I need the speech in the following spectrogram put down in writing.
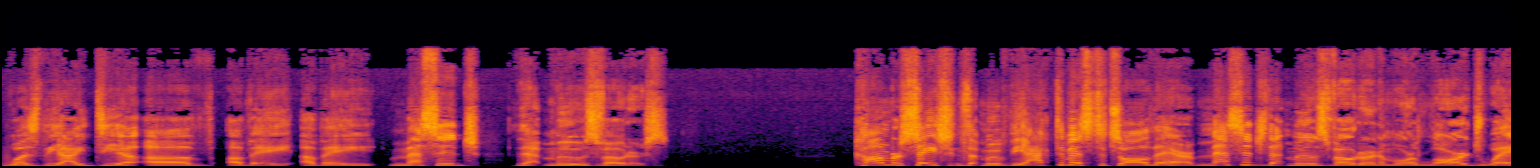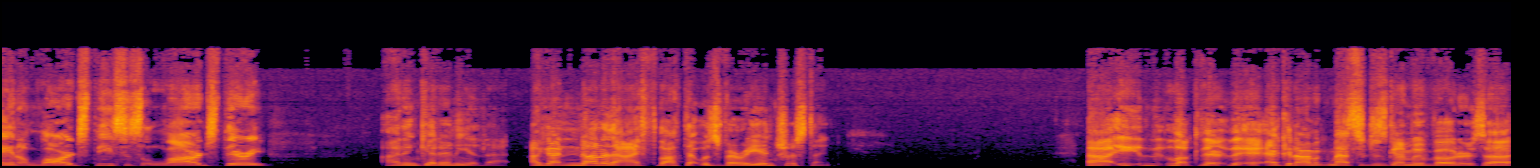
was the idea of of a of a message that moves voters. Conversations that move the activists, it's all there. Message that moves voter in a more large way, in a large thesis, a large theory. I didn't get any of that. I got none of that. I thought that was very interesting. Uh, look, the economic message is going to move voters. Uh,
